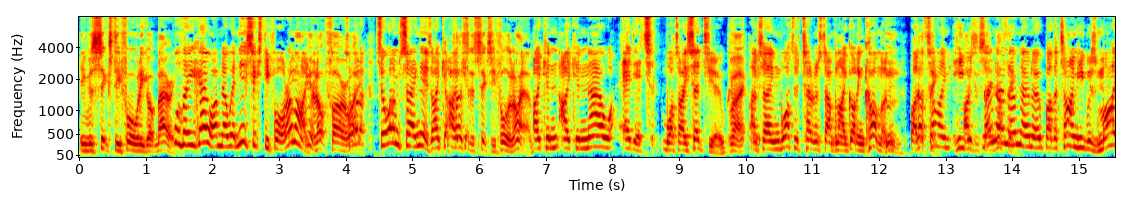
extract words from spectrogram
He was 64 when he got married. Well, there you go. I'm nowhere near 64, am I? You're not far so away. What I, so what I'm saying is, I, ca- I, Closer ca- to 64 than I am. I can I can now edit what I said to you. Right. I'm saying what have Terence Stamp and I got in common? By nothing. the time he was say no no no no no. By the time he was my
